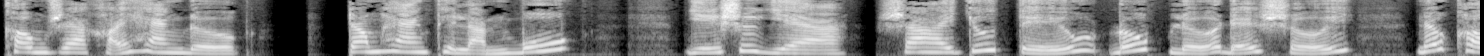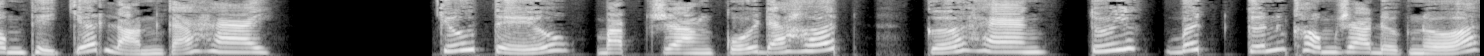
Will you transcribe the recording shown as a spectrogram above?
không ra khỏi hang được. Trong hang thì lạnh buốt. Vị sư già sai chú tiểu đốt lửa để sưởi, nếu không thì chết lạnh cả hai. Chú tiểu bạch rằng củi đã hết, cửa hang tuyết bích kính không ra được nữa.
